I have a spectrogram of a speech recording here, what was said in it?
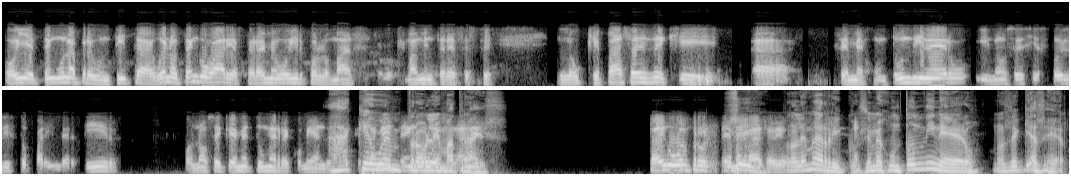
Oye, tengo una preguntita. Bueno, tengo varias, pero ahí me voy a ir por lo más, por lo que más me interesa. Este, lo que pasa es de que ah, se me juntó un dinero y no sé si estoy listo para invertir o no sé qué me, tú me recomiendas. Ah, qué buen problema traes. Traigo buen problema, gracias Dios. Problema rico. Se me juntó un dinero, no sé qué hacer.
